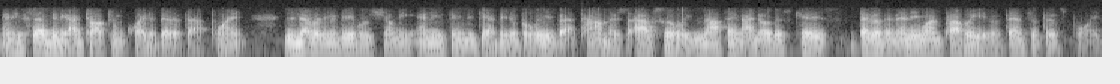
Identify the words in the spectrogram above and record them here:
And he said to me, I talked to him quite a bit at that point. You're never going to be able to show me anything to get me to believe that, Tom. There's absolutely nothing. I know this case better than anyone, probably even Vince at this point.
